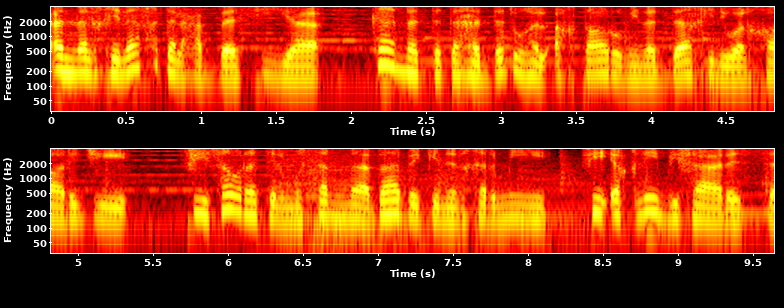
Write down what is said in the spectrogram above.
أن الخلافة العباسية كانت تتهددها الأخطار من الداخل والخارج في ثورة المسمى بابك الخرمي في إقليم فارس.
